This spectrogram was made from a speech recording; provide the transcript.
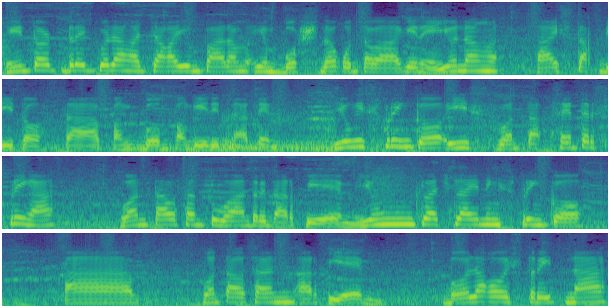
Yung torque drive ko lang at saka yung parang yung Bosch daw kung tawagin eh. Yun ang uh, stock dito sa pang, buong panggilid natin. Yung spring ko is one center spring ah 1,200 RPM. Yung clutch lining spring ko uh, 1,000 RPM. Bola ko straight na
